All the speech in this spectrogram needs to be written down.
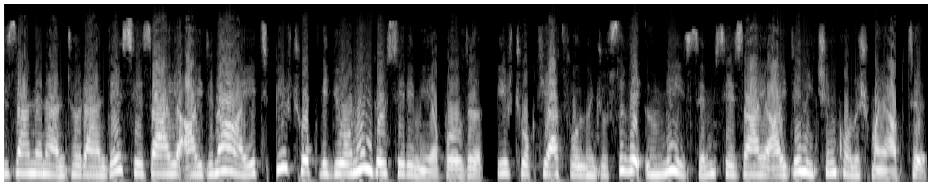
Düzenlenen törende Sezai Aydın'a ait birçok videonun gösterimi yapıldı. Birçok tiyatro oyuncusu ve ünlü isim Sezai Aydın için konuşma yaptı.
